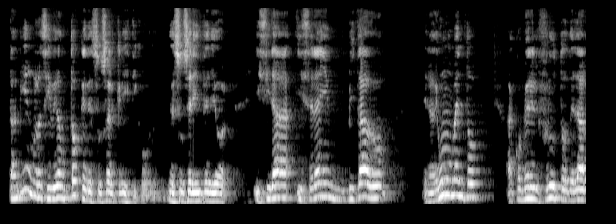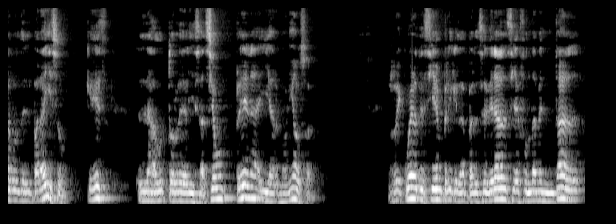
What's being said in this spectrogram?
también recibirá un toque de su ser crístico, de su ser interior, y será, y será invitado en algún momento a comer el fruto del árbol del paraíso, que es la autorrealización plena y armoniosa. Recuerde siempre que la perseverancia es fundamental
